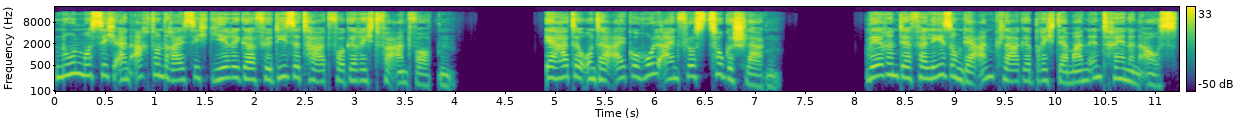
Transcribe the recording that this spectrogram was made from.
Nun muss sich ein 38-Jähriger für diese Tat vor Gericht verantworten. Er hatte unter Alkoholeinfluss zugeschlagen. Während der Verlesung der Anklage bricht der Mann in Tränen aus.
